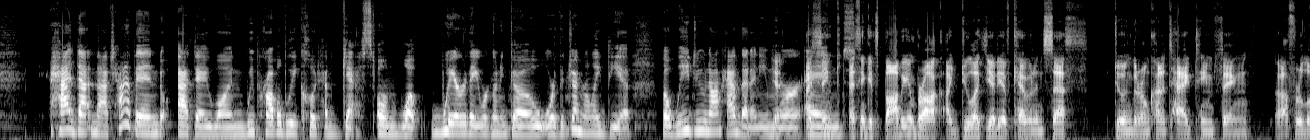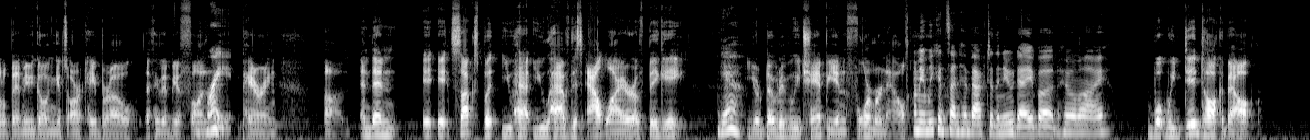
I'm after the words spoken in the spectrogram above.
had that match happened at day 1, we probably could have guessed on what where they were going to go or the general idea, but we do not have that anymore I and think I think it's Bobby and Brock. I do like the idea of Kevin and Seth doing their own kind of tag team thing uh, for a little bit, maybe going against RK Bro. I think that'd be a fun Right. pairing. Um, and then it, it sucks, but you have you have this outlier of Big E, yeah. your WWE champion, former now. I mean, we can send him back to the New Day, but who am I? What we did talk about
